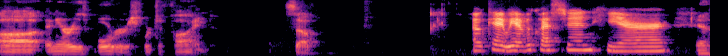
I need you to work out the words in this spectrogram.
uh, an area's borders were defined? So. Okay, we have a question here yeah.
